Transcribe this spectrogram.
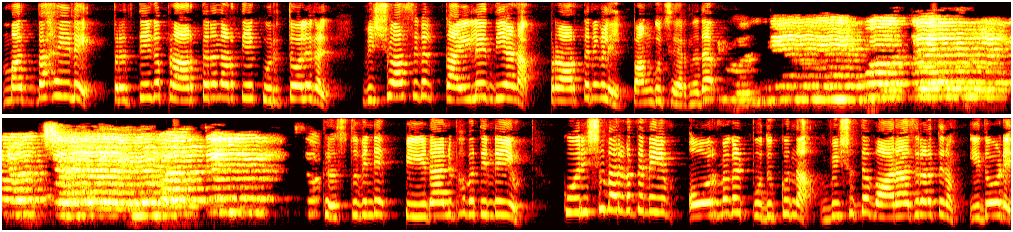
മദ്ബഹയിലെ പ്രത്യേക പ്രാർത്ഥന നടത്തിയ കുരുത്തോലകൾ വിശ്വാസികൾ കയ്യിലേന്തിയാണ് പ്രാർത്ഥനകളിൽ പങ്കുചേർന്നത്? ക്രിസ്തുവിന്റെ പീഡാനുഭവത്തിന്റെയും കുരിശുമരണത്തിന്റെയും ഓർമ്മകൾ പുതുക്കുന്ന വിശുദ്ധ വാരാചരണത്തിനും ഇതോടെ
